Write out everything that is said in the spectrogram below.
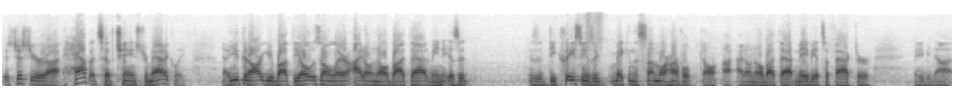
it's just your uh, habits have changed dramatically. Now you can argue about the ozone layer. I don't know about that. I mean, is it is it decreasing? Is it making the sun more harmful? Don't I, I don't know about that. Maybe it's a factor maybe not.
